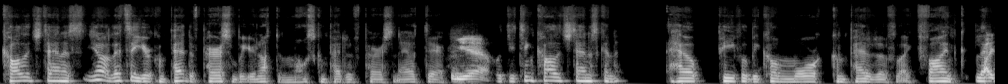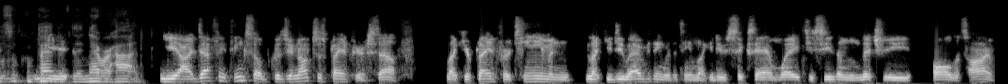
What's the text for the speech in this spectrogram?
college tennis? You know, let's say you're a competitive person, but you're not the most competitive person out there. Yeah. But do you think college tennis can help people become more competitive, like find levels I, of competitive yeah, they never had. Yeah, I definitely think so because you're not just playing for yourself. Like you're playing for a team and like you do everything with the team. Like you do 6 a.m. weights, you see them literally all the time.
